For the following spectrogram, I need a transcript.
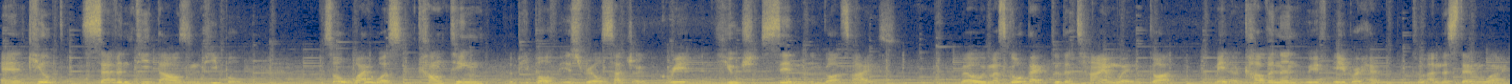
and killed 70,000 people. So why was counting the people of Israel such a great and huge sin in God's eyes? Well, we must go back to the time when God made a covenant with Abraham to understand why.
